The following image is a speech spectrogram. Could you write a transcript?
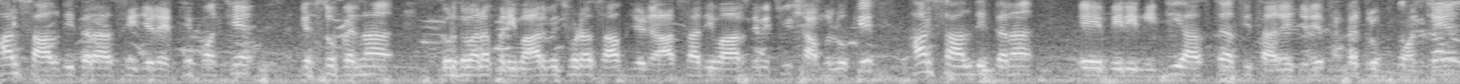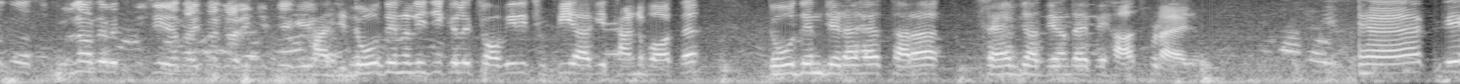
ਹਰ ਸਾਲ ਦੀ ਤਰ੍ਹਾਂ ਅਸੀਂ ਜਿਹੜੇ ਇੱਥੇ ਪਹੁੰਚੇ ਹਾਂ। ਇਸ ਤੋਂ ਪਹਿਲਾਂ ਗੁਰਦੁਆਰਾ ਪਰਿਵਾਰ ਵਿਛੋੜਾ ਸਾਹਿਬ ਜਿਹੜਾ ਆਸਾ ਦੀ ਵਾਰ ਦੇ ਵਿੱਚ ਵੀ ਸ਼ਾਮਲ ਹੋ ਕੇ ਹਰ ਸਾਲ ਦੀ ਤਰ੍ਹਾਂ ਇਹ ਮੇਰੀ ਨਿੱਜੀ ਆਸਥਾ ਅਸੀਂ ਸਾਰੇ ਜਿਹੜੇ ਸੰਗਤ ਰੂਪ ਪਹੁੰਚੇ ਹਾਂ। ਸਕੂਲਾਂ ਦੇ ਵਿੱਚ ਤੁਸੀਂ ਹਦਾਇਤਾਂ ਜਾਰੀ ਕੀਤੀਆਂ ਗਈਆਂ ਹਾਂਜੀ ਦੋ ਦਿਨ ਲਈ ਜੀ ਕਿਲੇ 24 ਦੀ ਛੁੱਟੀ ਆ ਗਈ ਠੰਡ ਬਹੁਤ ਹੈ। ਦੋ ਦਿਨ ਜਿਹੜਾ ਹੈ ਸਾਰਾ ਸਾਹਿਬਜ਼ਾਦਿਆਂ ਦਾ ਇਤਿਹਾਸ ਪੜਾਇਆ ਜਾਊਗਾ ਹੈ ਕਿ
